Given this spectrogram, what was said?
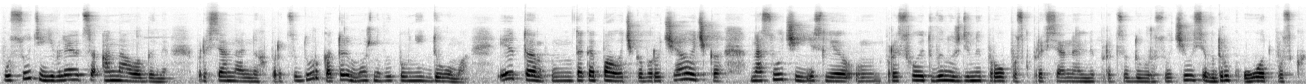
по сути являются аналогами профессиональных процедур, которые можно выполнить дома. Это такая палочка-выручалочка на случай, если происходит вынужденный пропуск профессиональной процедуры, случился вдруг отпуск,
